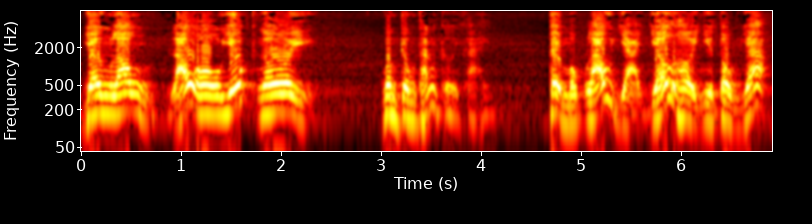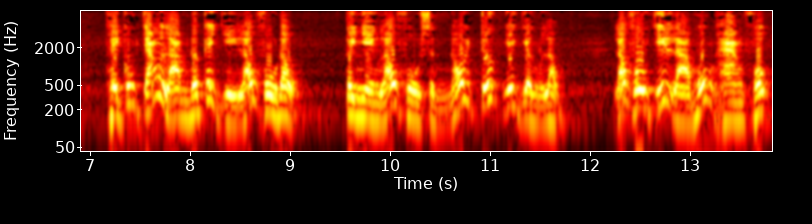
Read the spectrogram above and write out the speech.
Dần lòng, lão ồ giúp người. Quân Trung Thánh cười khải. Thêm một lão già dở hơi như tôn giá. thì cũng chẳng làm được cái gì lão phu đâu. Tuy nhiên lão phu xin nói trước với dân lòng. Lão phu chỉ là muốn hàng phục.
